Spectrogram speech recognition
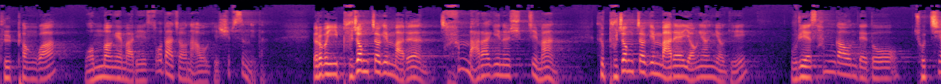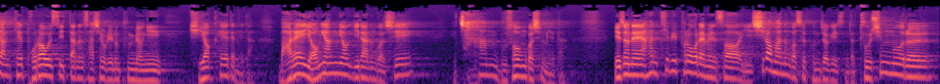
불평과 원망의 말이 쏟아져 나오기 쉽습니다. 여러분, 이 부정적인 말은 참 말하기는 쉽지만 그 부정적인 말의 영향력이 우리의 삶 가운데도 좋지 않게 돌아올 수 있다는 사실 우리는 분명히 기억해야 됩니다. 말의 영향력이라는 것이 참 무서운 것입니다. 예전에 한 TV 프로그램에서 이 실험하는 것을 본 적이 있습니다. 두 식물을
